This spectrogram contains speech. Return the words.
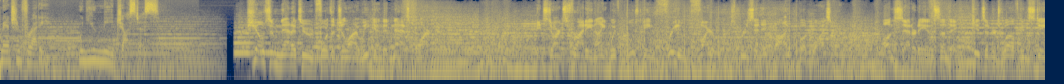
Mansion Ferretti, when you need justice. Show some natitude 4th of July weekend at Nats Park. It starts Friday night with post-game Freedom Fireworks presented by Budweiser. On Saturday and Sunday, kids under 12 can stay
